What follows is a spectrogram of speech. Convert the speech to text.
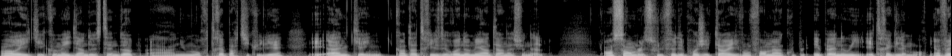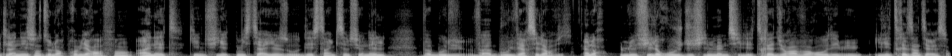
Henri qui est comédien de stand-up à un humour très particulier et Anne qui est une cantatrice de renommée internationale. Ensemble, sous le feu des projecteurs, ils vont former un couple épanoui et très glamour. Et en fait, la naissance de leur premier enfant, Annette, qui est une fillette mystérieuse au destin exceptionnel, va, va bouleverser leur vie. Alors, le fil rouge du film, même s'il est très dur à voir au début, il est très intéressant.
